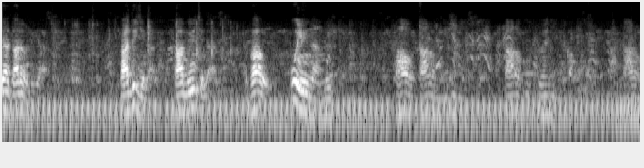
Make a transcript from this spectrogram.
ကသားတော်လေးကဘာသိကျင်တာလဲဘာမေးကျင်တာလဲတပတ်ကိုပွင့်လင်းတာမေးဘာလို့ဒါတော့မင်းဒါတော့ကိုကျွဲနေကောင်းတယ်ဒါတော့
